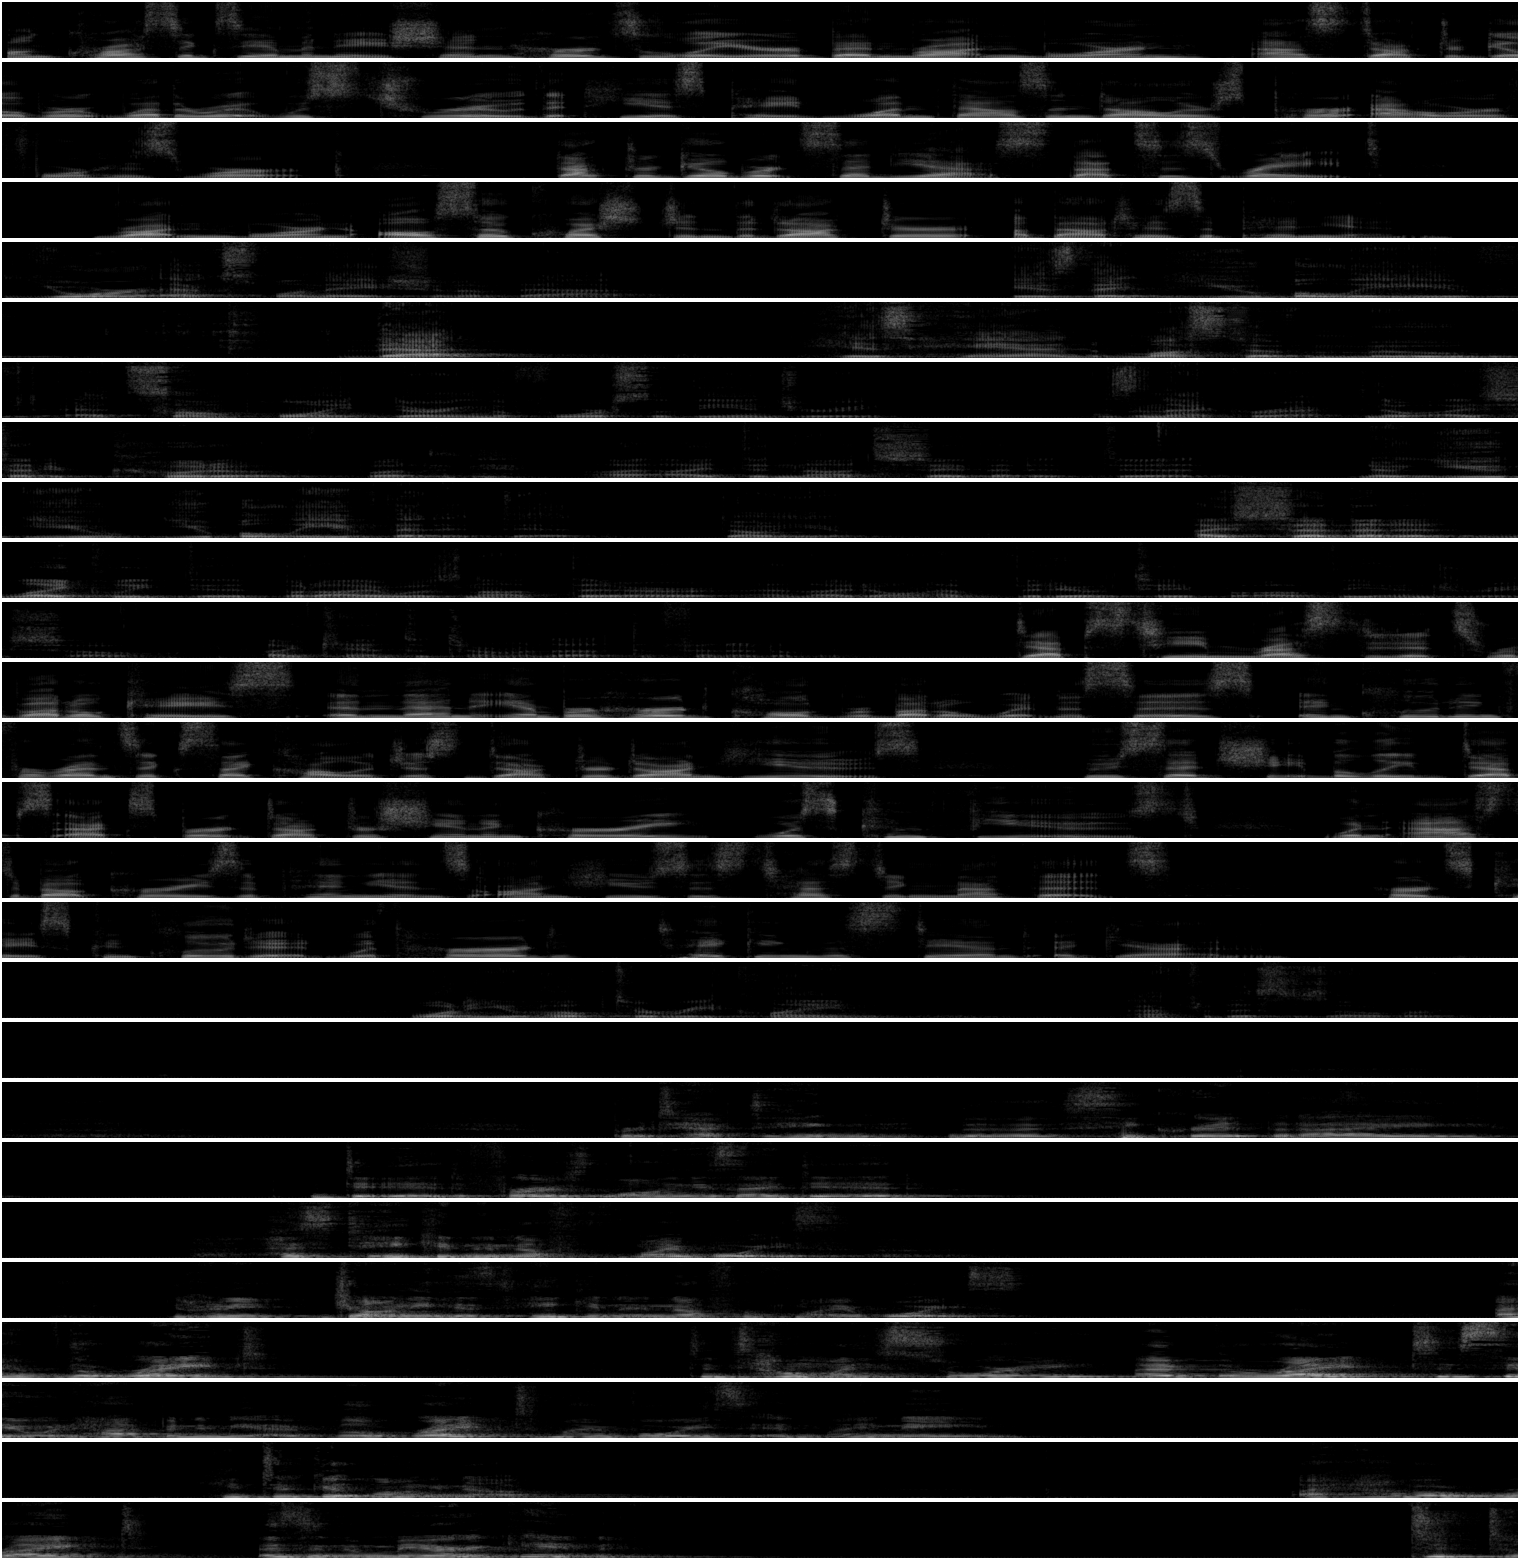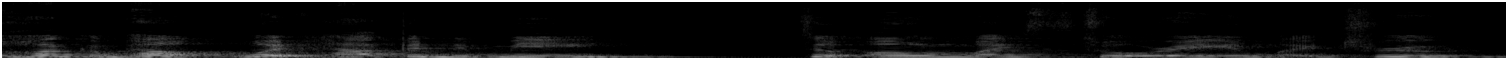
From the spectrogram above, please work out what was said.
On cross examination, Heard's lawyer, Ben Rottenborn, asked Dr. Gilbert whether it was true that he is paid $1,000 per hour for his work. Dr. Gilbert said yes, that's his rate. Rottenborn also questioned the doctor about his opinion. Your explanation of that is that you believe that his hand must have moved at some point during the force of the injury. Isn't that correct? No, I said it could have, but I, I did not say that it did. No, you, you, you believe that it did, don't you? I said that it likely did, but I was not there, and I don't have videotape of the injury, so I can't determine that definitively. Depp's team rested its rebuttal case, and then Amber Heard called rebuttal witnesses, including forensic psychologist Dr. Dawn Hughes, who said she believed Depp's expert, Dr. Shannon Curry, was confused when asked about Curry's opinions on Hughes's testing methods. Heard's case concluded with Heard taking the stand again. What do you hope to reclaim after this is over? Protecting the secret that I did for as long as I did has taken enough of my voice. Johnny, Johnny has taken enough of my voice. I have the right to tell my story. I have the right to say what happened to me. I have the right to my voice and my name. He took it long enough. I have a right as an American to talk about what happened to me, to own my story and my truth.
